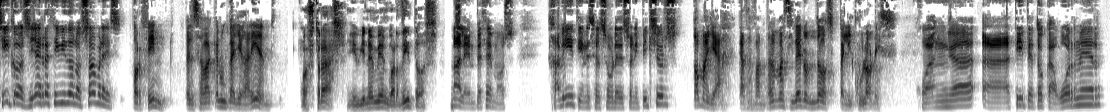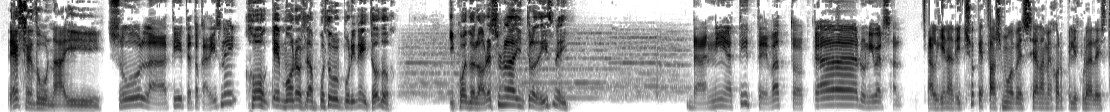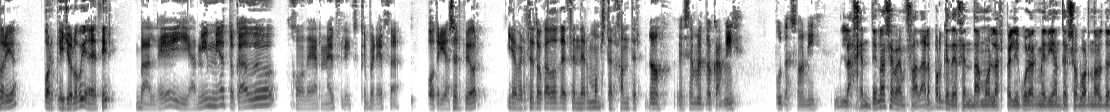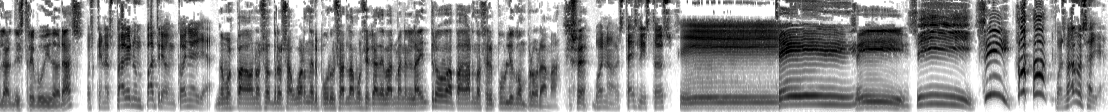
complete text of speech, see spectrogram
Chicos, ya he recibido los sobres. Por fin, pensaba que nunca llegarían. Ostras, y vienen bien gorditos. Vale, empecemos. Javi, ¿tienes el sobre de Sony Pictures? Toma ya, Cazafantasmas y Venom 2, peliculones. Juanga, a ti te toca Warner. Ese Duna y... Sul, a ti te toca Disney. ¡Jo, qué monos! Le han puesto purpurina y todo. Y cuando lo abres suena la intro de Disney. Dani, a ti te va a tocar Universal. ¿Alguien ha dicho que Fast 9 sea la mejor película de la historia? Porque yo lo voy a decir. Vale, y a mí me ha tocado... Joder, Netflix, qué pereza. Podría ser peor y haberte tocado defender Monster Hunter. No, esa me toca a mí. Puta Sony. ¿La gente no se va a enfadar porque defendamos las películas mediante sobornos de las distribuidoras? Pues que nos paguen un Patreon, coño ya. ¿No hemos pagado nosotros a Warner por usar la música de Batman en la intro o va a pagarnos el público un programa? Bueno, ¿estáis listos? Sí. Sí. Sí. ¡Sí! ¡Sí! Pues vamos allá.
